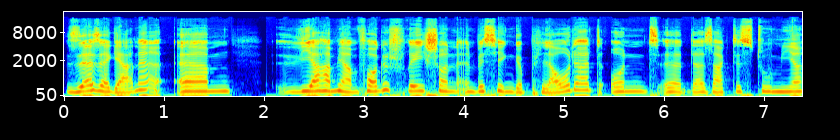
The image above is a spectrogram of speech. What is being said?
Sehr, sehr gerne. Ähm, wir haben ja im Vorgespräch schon ein bisschen geplaudert und äh, da sagtest du mir,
